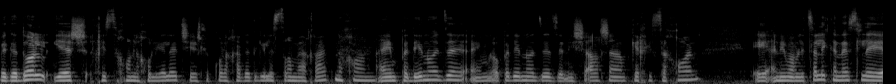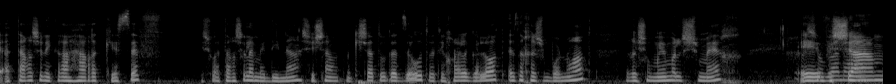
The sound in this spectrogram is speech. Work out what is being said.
בגדול, יש חיסכון לכל ילד שיש לכל אחד עד גיל 21. נכון. האם פדינו את זה, האם לא פדינו את זה, זה נשאר שם כחיסכון. אה, אני ממליצה להיכנס לאתר שנקרא הר הכסף, שהוא אתר של המדינה, ששם את מקישה תעודת זהות ואת יכולה לגלות איזה חשבונות רשומים על שמך. אה, ושם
